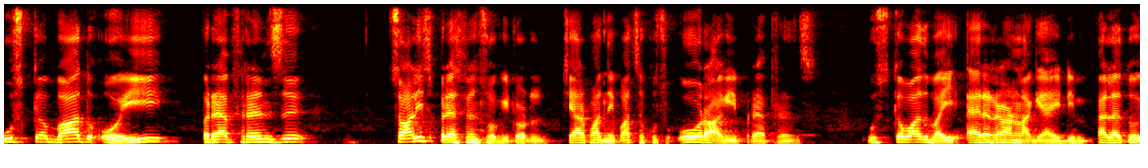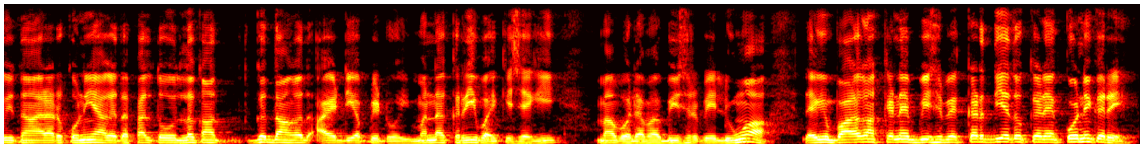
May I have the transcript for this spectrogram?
उसके बाद वही प्रेफरेंस चालीस प्रेफरेंस होगी टोटल चार पाँच दिन पाँच से कुछ और आ गई प्रेफरेंस उसके बाद भाई एरर आने लगे आई डी पहले तो इतना एरर को नहीं आ गया था। पहले तो लगा, गद्दा गद आई डी अपडेट हुई। मैंने करी भाई किसी की। मैं बोला, मैं बीस रुपये लूँगा। लेकिन बालका कहने, बीस रुपये कर दिए तो कहने को नहीं करे।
